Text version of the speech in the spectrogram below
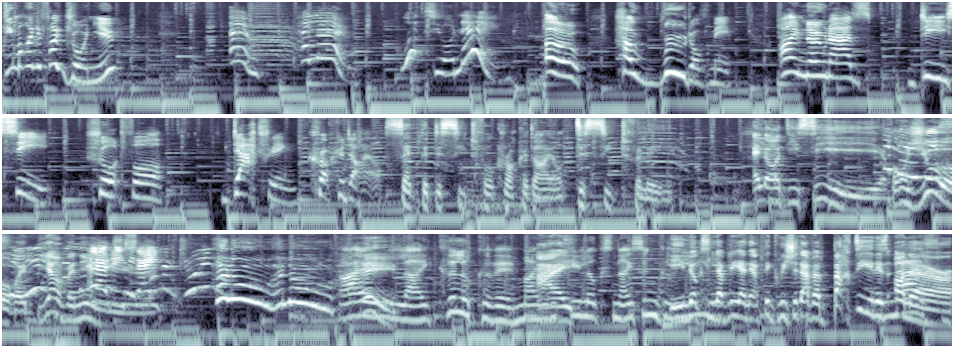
Do you mind if I join you? Oh, hello. What's your name? Oh, how rude of me. I'm known as DC, short for Dashing Crocodile. said the deceitful crocodile deceitfully. Hello, DC. Bonjour et bienvenue. Hello, hello. hello! I Hey, like the look of him. I, I- he looks nice and green. he looks lovely, and I think we should have a party in his honor.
